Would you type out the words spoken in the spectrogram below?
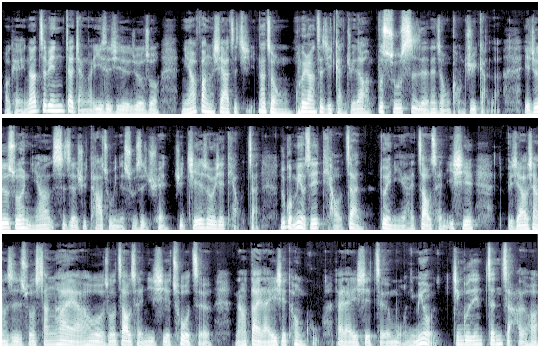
OK，那这边在讲的意思，其实就是说，你要放下自己那种会让自己感觉到很不舒适的那种恐惧感了。也就是说，你要试着去踏出你的舒适圈，去接受一些挑战。如果没有这些挑战，对你来造成一些比较像是说伤害啊，或者说造成一些挫折，然后带来一些痛苦，带来一些折磨，你没有经过这些挣扎的话，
